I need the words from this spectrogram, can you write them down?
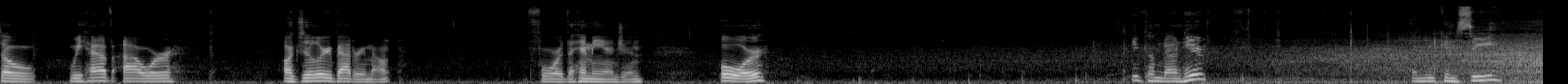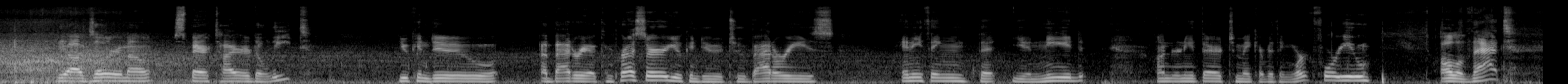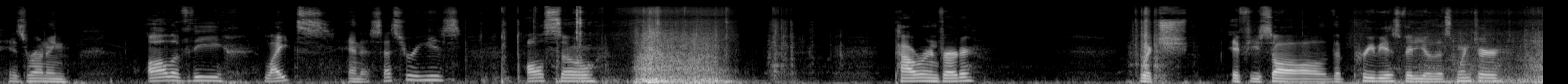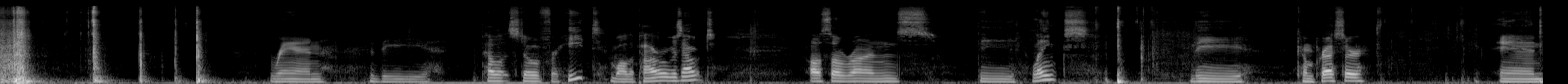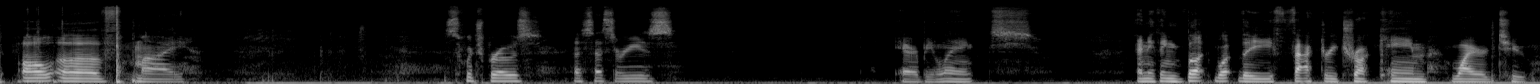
So we have our auxiliary battery mount for the Hemi engine, or you come down here and you can see the auxiliary mount spare tire delete. You can do a battery, a compressor, you can do two batteries, anything that you need underneath there to make everything work for you. All of that is running all of the lights and accessories. Also, power inverter, which if you saw the previous video this winter, ran the pellet stove for heat while the power was out. Also runs the LINX, the compressor, and all of my Switch Pros accessories, ARB LINX, anything but what the factory truck came wired to.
